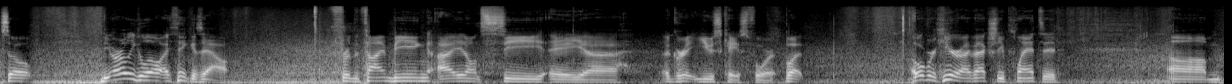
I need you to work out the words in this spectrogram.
So the Earliglow, I think, is out for the time being, I don't see a, uh, a great use case for it. But over here, I've actually planted, um,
